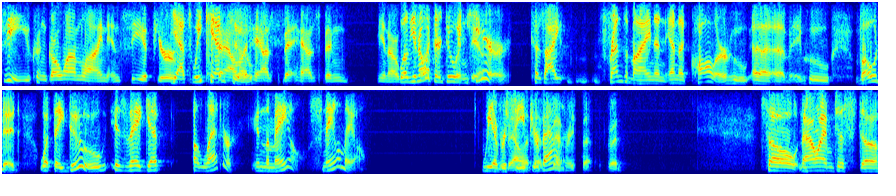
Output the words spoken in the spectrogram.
see. You can go online and see if your yes, we can ballot too. has been, has been. You know. Well, you know what they're doing here because I friends of mine and, and a caller who uh, who voted. What they do is they get a letter in the mail, snail mail. We have Your received your ballot. Been reset. Good. So now I'm just uh,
